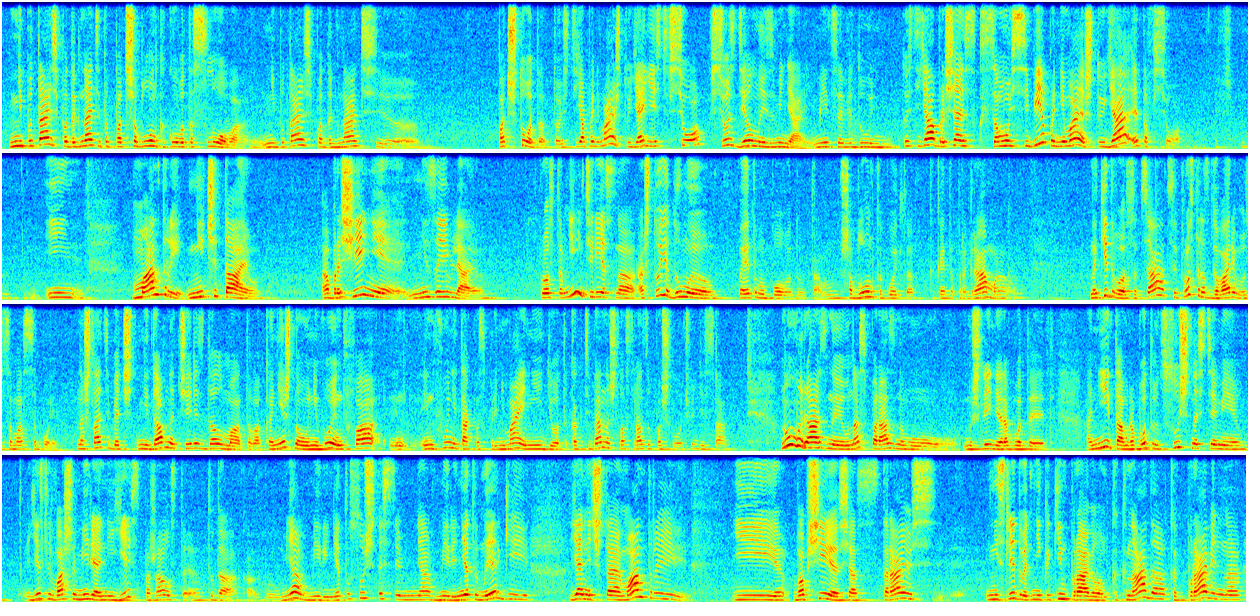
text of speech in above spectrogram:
Не пытаясь подогнать это под шаблон какого-то слова, не пытаюсь подогнать э, под что-то. То есть я понимаю, что я есть все, все сделано из меня. Имеется в виду. То есть я обращаюсь к самой себе, понимая, что я это все. И мантры не читаю, обращение не заявляю. Просто мне интересно, а что я думаю по этому поводу, там шаблон какой-то, какая-то программа, накидываю ассоциации, просто разговариваю сама с собой. Нашла тебя недавно через Долматова. Конечно, у него инфа, инфу не так воспринимая, не идет. А как тебя нашла, сразу пошло. Чудеса. Ну, мы разные, у нас по-разному мышление работает. Они там работают с сущностями. Если в вашем мире они есть, пожалуйста, туда. Как бы. У меня в мире нету сущности, у меня в мире нет энергии, я не читаю мантры, и вообще я сейчас стараюсь не следовать никаким правилам, как надо, как правильно,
